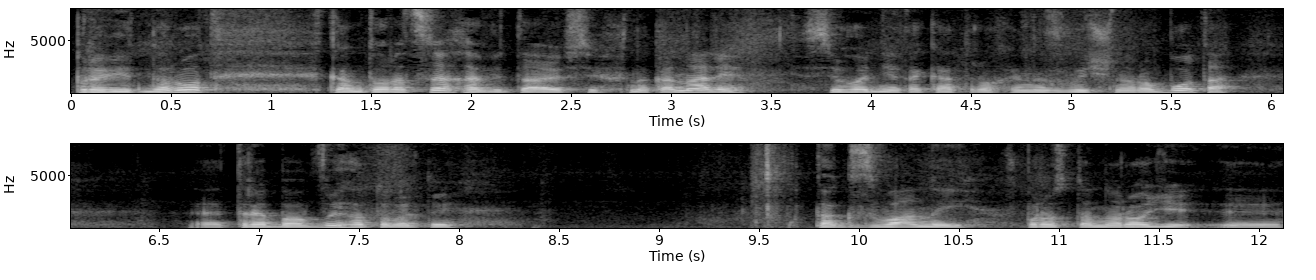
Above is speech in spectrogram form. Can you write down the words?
Привіт, народ! Контора Цеха, вітаю всіх на каналі. Сьогодні така трохи незвична робота. Е, Треба виготовити так званий в простонароді е,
